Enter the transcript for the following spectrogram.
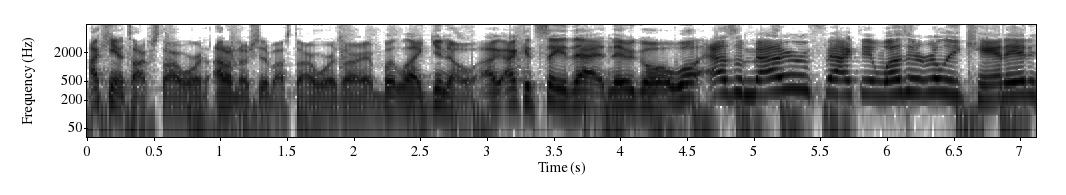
I can't talk Star Wars. I don't know shit about Star Wars. All right, but like you know, I, I could say that, and they would go, well, as a matter of fact, it wasn't really canon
